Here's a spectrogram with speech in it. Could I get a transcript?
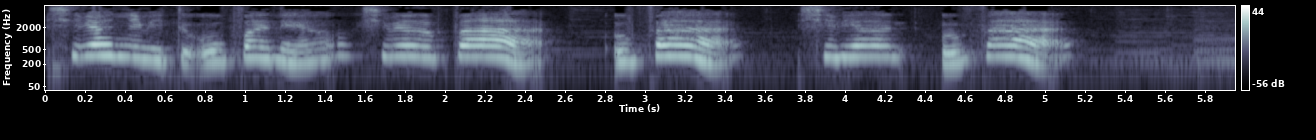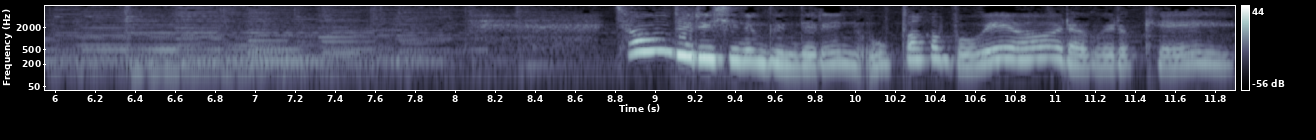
심연님이 또 오빠네요. 심연 오빠, 오빠, 심연 오빠. 처음 들으시는 분들은 오빠가 뭐예요? 라고 이렇게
